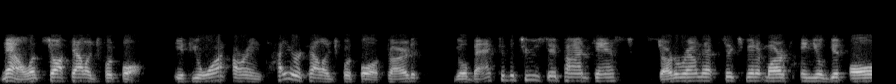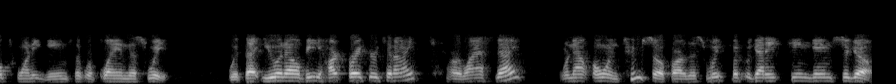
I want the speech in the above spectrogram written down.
Now, let's talk college football. If you want our entire college football card, go back to the Tuesday podcast, start around that six minute mark, and you'll get all 20 games that we're playing this week. with that UNLV heartbreaker tonight or last night. We're now 0 2 so far this week, but we got 18 games to go.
